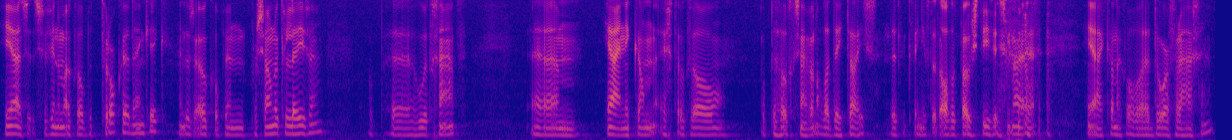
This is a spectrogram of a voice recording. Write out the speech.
ja, ze, ze, vinden me ook wel betrokken, denk ik. En dus ook op hun persoonlijke leven, op uh, hoe het gaat. Um, ja, en ik kan echt ook wel op de hoogte zijn van alle details. Dat, ik weet niet of dat altijd positief is, maar ja, ik kan ook wel doorvragen.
